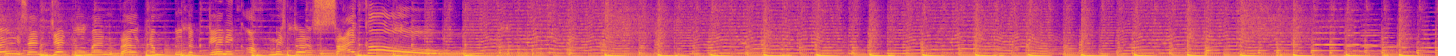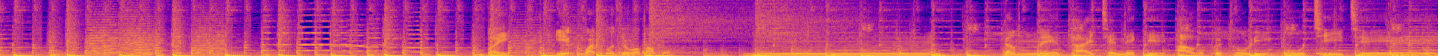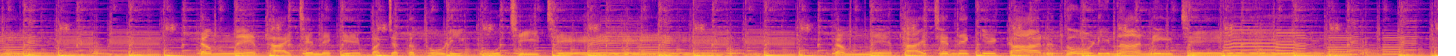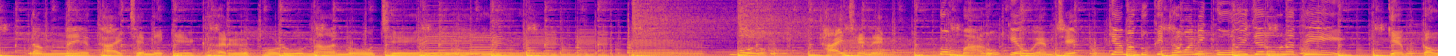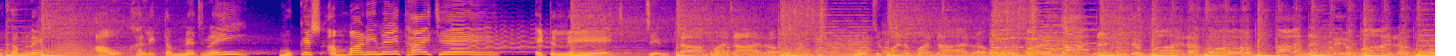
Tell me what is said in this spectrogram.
Ladies and gentlemen, welcome to the clinic of Mr. Psycho. ભાઈ એક વાતનો જવાબ આપો હમ, તમને થાય છે ને કે આવક થોડી ઓછી છે તમને થાય છે ને કે બચત થોડી ઓછી છે? તમને થાય છે ને કે કાર થોડી નાની છે? તમને થાય છે ને કે ઘર થોડું નાનું છે? બોલો, થાય છે ને? તો મારું કેવું એમ છે કે આમાં દુઃખી થવાની કોઈ જરૂર નથી. કેમ કહું તમને? આવું ખાલી તમને જ નહીં મુકેશ અંબાણીને થાય છે. એટલે જ ચિંતામાં ના રહો મૂંઝવણમાં ના રહો પણ આનંદમાં રહો આનંદમાં રહો.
